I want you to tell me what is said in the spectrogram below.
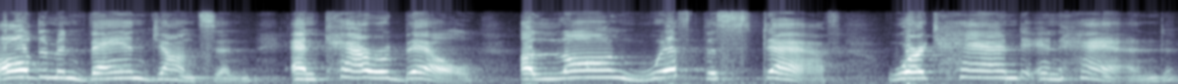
Alderman Van Johnson and Carol Bell, along with the staff, worked hand in hand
